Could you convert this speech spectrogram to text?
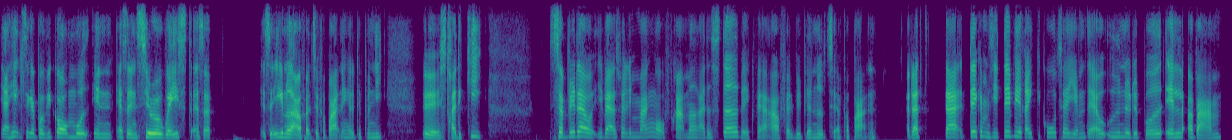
jeg er helt sikker på, at vi går mod en, altså en zero waste, altså, altså ikke noget affald til forbrænding eller deponi, øh, strategi, så vil der jo i hvert fald i mange år fremadrettet stadigvæk være affald, vi bliver nødt til at forbrænde. Og der, der, det kan man sige, det vi er rigtig gode til hjemme, det er jo at udnytte både el og varme.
